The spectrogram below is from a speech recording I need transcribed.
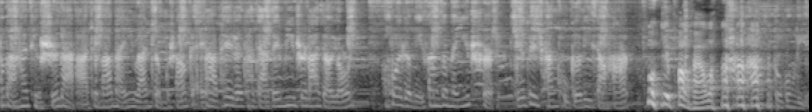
老板还挺实在啊，这满满一碗真不少给，搭配着他家这秘制辣椒油，和着米饭这么一吃，绝对馋哭隔壁小孩儿。嚯，这胖孩子，多公里，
